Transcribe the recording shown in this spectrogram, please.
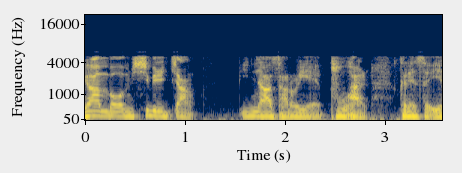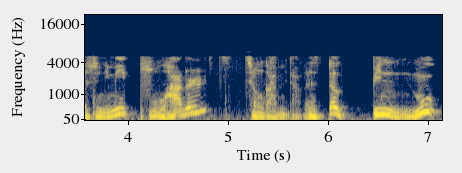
요한복음 11장 이 나사로의 부활. 그래서 예수님이 부활을 전가합니다. 그래서 떡빈 무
